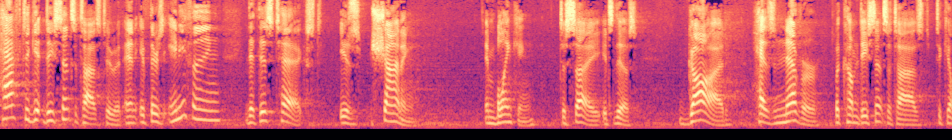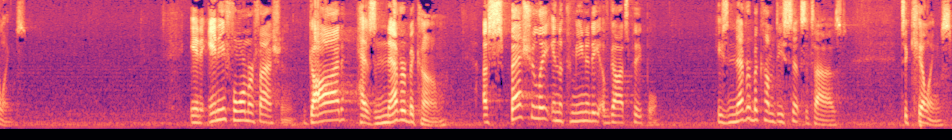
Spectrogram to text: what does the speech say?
have to get desensitized to it. And if there's anything that this text is shining and blinking to say, it's this God has never become desensitized to killings. In any form or fashion, God has never become, especially in the community of God's people, He's never become desensitized to killings.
